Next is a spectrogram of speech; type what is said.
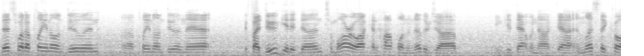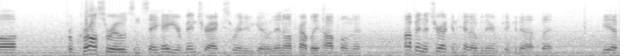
that's what I plan on doing. Uh, plan on doing that. If I do get it done tomorrow, I can hop on another job and get that one knocked out. Unless they call from Crossroads and say, "Hey, your Ventrac's ready to go," then I'll probably hop on the hop in the truck and head over there and pick it up. But if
